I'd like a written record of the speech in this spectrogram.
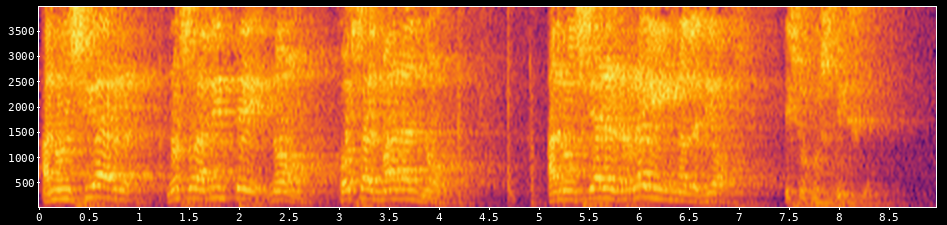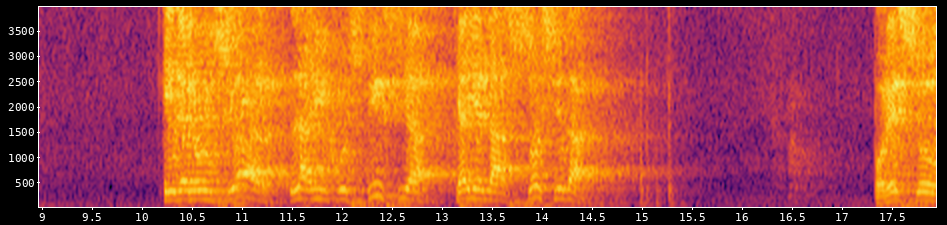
Anunciar no solamente, no, cosas malas no. Anunciar el reino de Dios y su justicia y denunciar la injusticia que hay en la sociedad. Por eso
